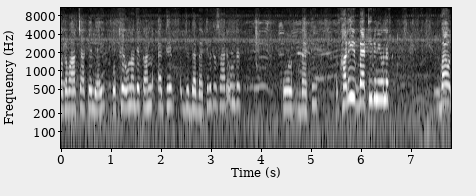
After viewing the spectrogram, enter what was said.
ਅਖਬਾਰ ਚੱਕ ਕੇ ਲਿਆਈ। ਉੱਥੇ ਉਹਨਾਂ ਦੇ ਕੰਨ ਇੱਥੇ ਜਿੱਦਾਂ ਬੈਠੇ ਹੋਏ ਤੇ ਸਾਰੇ ਉਹਦੇ ਕੋਲ ਬੈਠੀ। ਖੜੀ ਬੈਠੀ ਵੀ ਨਹੀਂ ਉਹਨੇ। ਬ-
